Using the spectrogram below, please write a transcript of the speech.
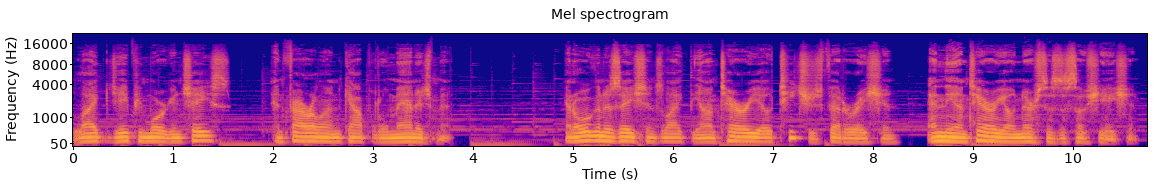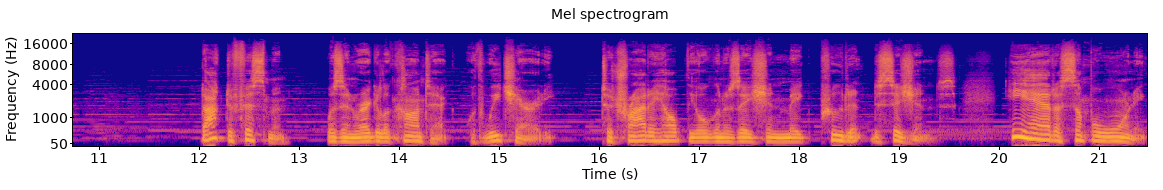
like JP Morgan Chase and Farallon Capital Management, and organizations like the Ontario Teachers Federation and the Ontario Nurses Association. Dr. Fisman was in regular contact with We Charity to try to help the organization make prudent decisions. He had a simple warning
